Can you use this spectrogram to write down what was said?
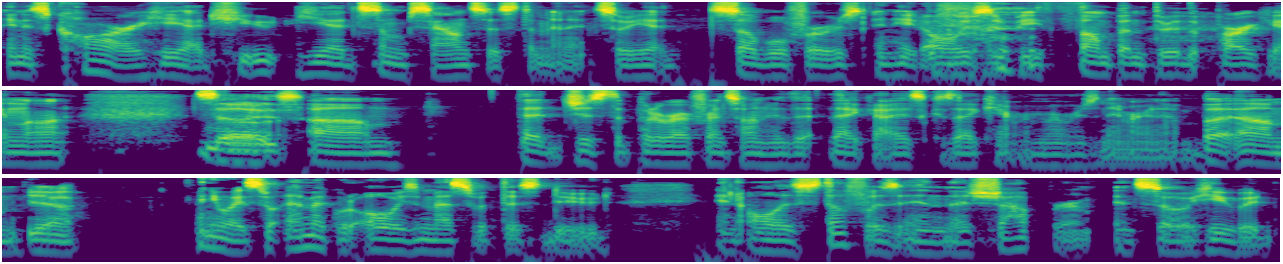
In his car, he had huge, he had some sound system in it, so he had subwoofers, and he'd always be thumping through the parking lot. So, Nice. um, that just to put a reference on who that, that guy is, because I can't remember his name right now. But um, Yeah. anyway, so Emick would always mess with this dude, and all his stuff was in the shop room. And so he would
